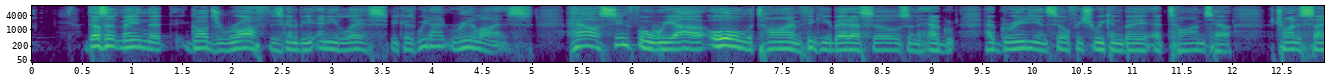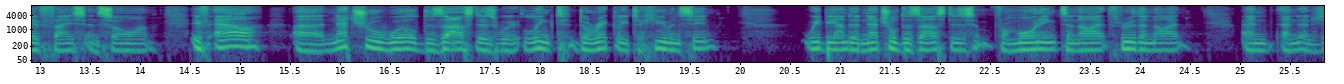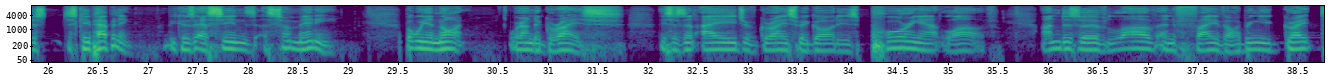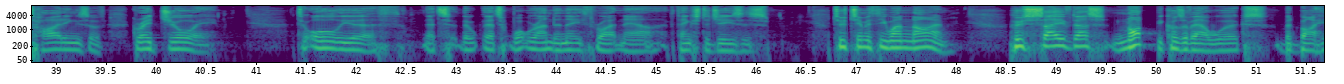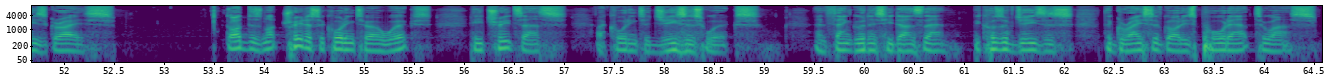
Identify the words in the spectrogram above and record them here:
doesn't mean that God's wrath is going to be any less because we don't realize how sinful we are all the time thinking about ourselves and how, how greedy and selfish we can be at times, how trying to save face and so on. If our uh, natural world disasters were linked directly to human sin, we'd be under natural disasters from morning to night, through the night, and, and, and just, just keep happening because our sins are so many. But we are not. We're under grace. This is an age of grace where God is pouring out love, undeserved love and favor. I bring you great tidings of great joy to all the earth. That's, the, that's what we're underneath right now, thanks to Jesus. 2 Timothy 1 9, who saved us not because of our works, but by his grace. God does not treat us according to our works, he treats us according to Jesus' works. And thank goodness he does that. Because of Jesus, the grace of God is poured out to us.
